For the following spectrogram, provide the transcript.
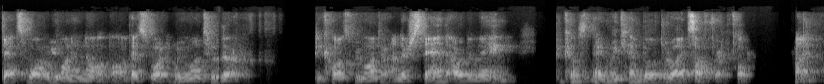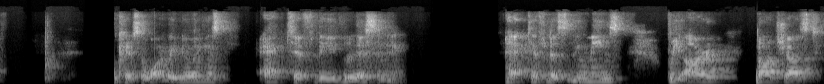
That's what we want to know about. That's what we want to learn because we want to understand our domain because then we can build the right software for it, right? Okay, so what we're doing is actively listening. Active listening means we are not just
